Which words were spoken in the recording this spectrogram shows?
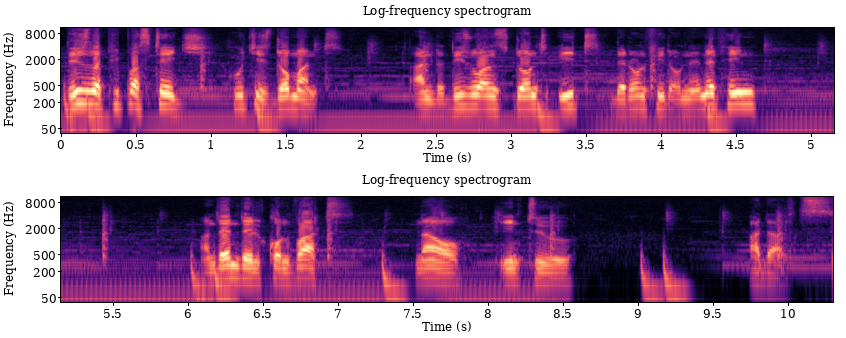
This is the pupa stage which is dormant. And these ones don't eat they don't feed on anything. And then they'll convert now into adults.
